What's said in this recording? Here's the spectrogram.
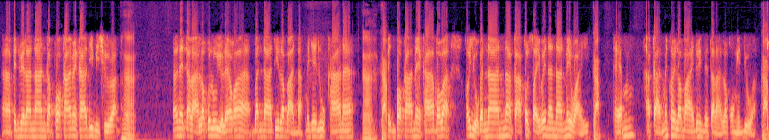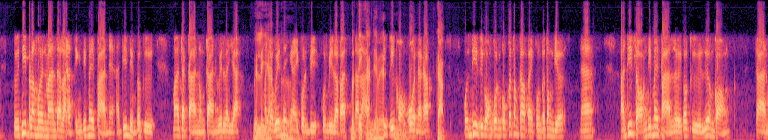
อ่า เป็นเวลานานกับพ่อค้าแม่ค้าที่มีเชื้อฮะ แล้วในตลาดเราก็รู้อยู่แล้วว่าบรรดาที่ระบาดหนักไม่ใช่ลูกค้านะ อ่าครับเป็นพ่อค้าแม่ค้า เพราะว่าเขาอยู่กันนานหน้ากากก็ใส่ไว้นานๆไม่ไหว ครับแถมอากาศไม่ค่อยระบายด้วยในตลาดเราคงเห็นอยู่อะครับ คือที่ประเมินมาตลาดสิ่งที่ไม่ผ่านเนี่ย อันที่หนึ่งก็คือมาตรการของการเว้นระยะเว้นระมันยะจะเว้นได้ไงคุณบีคุณวีรพัฒน์มันตติดลาดกันใช่ไหม ที่ซื้อของคนนะครับ ครับ คนที่ซื้อของคนคนก็ต้องเข้าไปคนก็ต้องเยอะนะฮะอันที่สองที่ไม่ผ่านเลยก็คือเรื่องของการ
